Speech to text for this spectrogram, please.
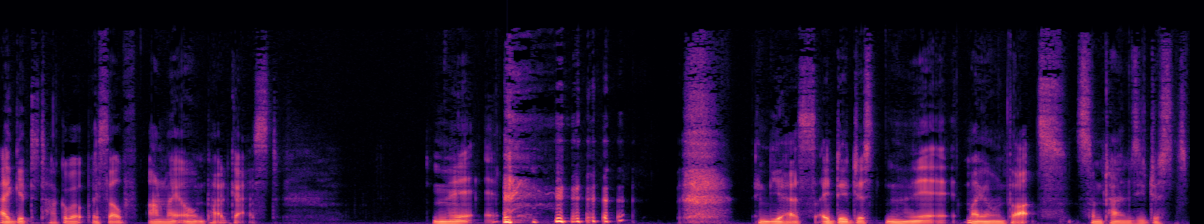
I get to talk about myself on my own podcast. Meh. And yes, I did just meh, my own thoughts. Sometimes you just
